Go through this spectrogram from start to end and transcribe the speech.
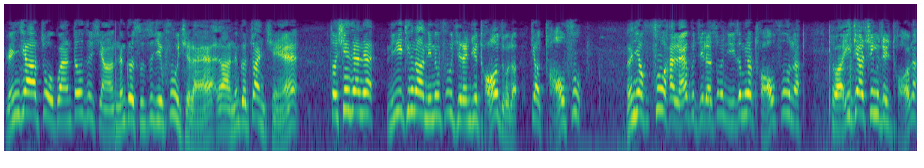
人家做官都是想能够使自己富起来，是吧？能够赚钱。说现在呢，你一听到你能富起来，你就逃走了，叫逃富。人家富还来不及了，是不是你怎么要逃富呢？是吧？一家薪水逃呢。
